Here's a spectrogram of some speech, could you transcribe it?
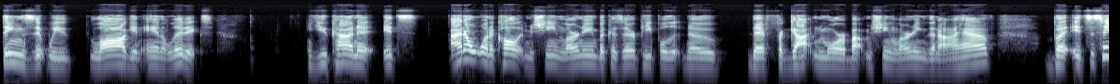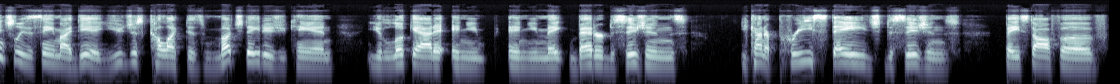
things that we log in analytics you kind of it's I don't want to call it machine learning because there are people that know that have forgotten more about machine learning than I have. But it's essentially the same idea. You just collect as much data as you can. You look at it and you and you make better decisions. You kind of pre-stage decisions based off of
